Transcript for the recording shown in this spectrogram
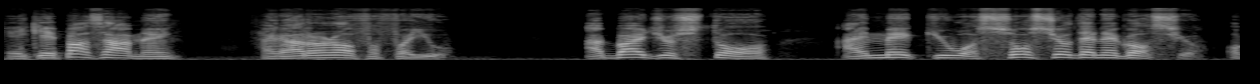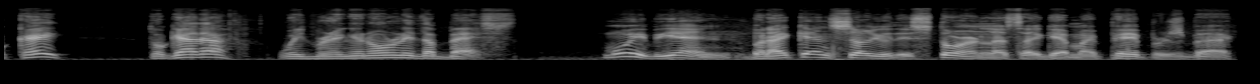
Hey, ¿qué pasa, man? I got an offer for you. I buy your store, I make you a socio de negocio, okay? Together, we bring in only the best. Muy bien, but I can't sell you this store unless I get my papers back.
